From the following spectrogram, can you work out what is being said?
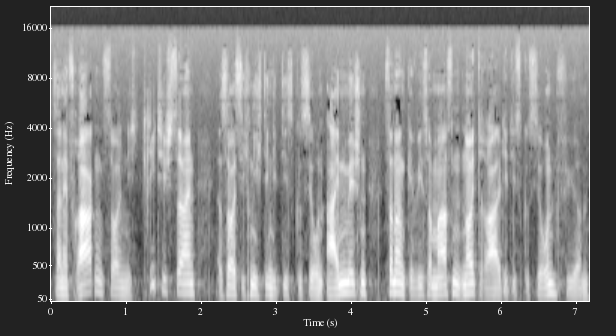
Seine Fragen sollen nicht kritisch sein, er soll sich nicht in die Diskussion einmischen, sondern gewissermaßen neutral die Diskussion führen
